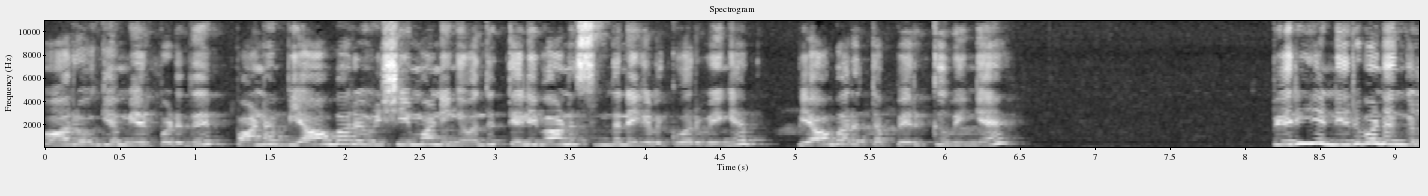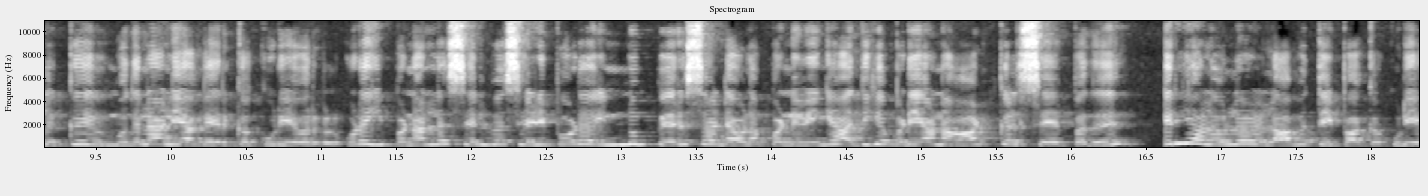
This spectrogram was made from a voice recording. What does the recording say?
ஆரோக்கியம் ஏற்படுது. பண வியாபார விஷயமாக நீங்கள் வந்து தெளிவான சிந்தனைகளுக்கு வருவீங்க. வியாபாரத்தை பெருக்குவீங்க. பெரிய நிறுவனங்களுக்கு முதலாளியாக இருக்கக்கூடியவர்கள் கூட இப்போ நல்ல செல்வ செழிப்போடு இன்னும் பெருசாக டெவலப் பண்ணுவீங்க. அதிகப்படியான ஆட்கள் சேர்ப்பது பெரிய அளவில் லாபத்தை பார்க்கக்கூடிய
